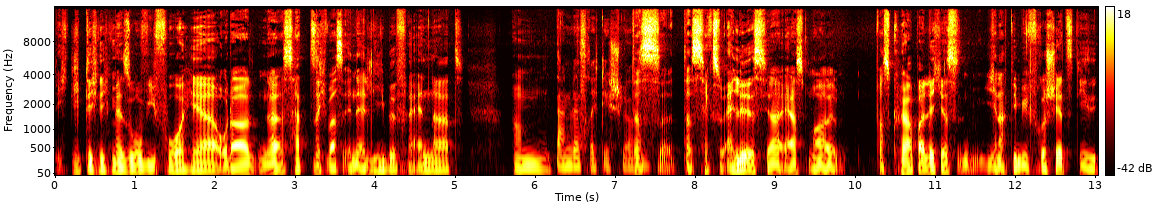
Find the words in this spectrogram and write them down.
ich liebe dich nicht mehr so wie vorher oder ne, es hat sich was in der Liebe verändert. Ähm, Dann wäre es richtig schlimm. Das, das Sexuelle ist ja erstmal was Körperliches, je nachdem, wie frisch jetzt die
